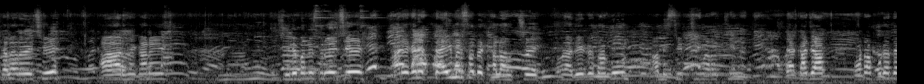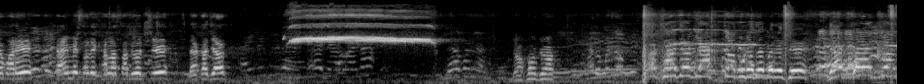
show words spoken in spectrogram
খেলা রয়েছে। আর এখানে ছেলে মানুষ রয়েছে আর এখানে টাইমের সাথে খেলা হচ্ছে। আপনারা দেখতে থাকুন আমি সিটটি মারাচ্ছি দেখা যাক কটা ফুটাতে পারে। টাইমের সাথে খেলা চালু হচ্ছে। দেখা যাক। দেখো যাক। দেখা যাক একটা ফুটাতে পেরেছে। দেখা যাক।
